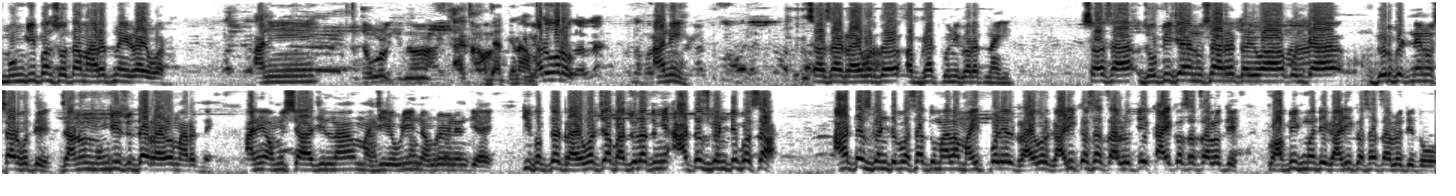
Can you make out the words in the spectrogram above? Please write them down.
मुंगी पण स्वतः मारत नाही ड्रायव्हर आणि जाते ना बरोबर. आणि सहसा ड्रायव्हर तर अपघात कोणी करत नाही. सहसा झोपीच्या नुसार किंवा कोणत्या दुर्घटनेनुसार होते जाणून मुंगी सुद्धा ड्रायव्हर मारत नाही. आणि अमित शहाजींना माझी एवढी नम्र विनंती आहे की फक्त ड्रायव्हरच्या बाजूला तुम्ही आठच घंटे बसा. आठच घंटे बसा तुम्हाला माहीत पडेल ड्रायव्हर गाडी कसा चालवते काय कसं चालवते ट्रॉफिकमध्ये गाडी कसा चालवते तो.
